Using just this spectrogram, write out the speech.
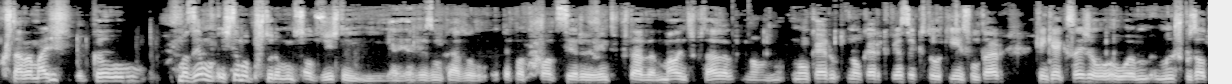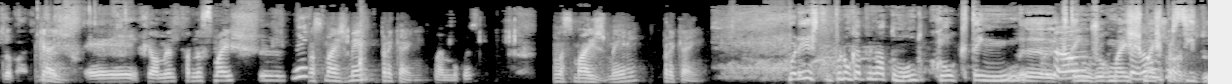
Gostava mais que eu... Mas é, isto é uma postura muito saudosista e às vezes um bocado até pode, pode ser interpretada, mal interpretada. Não, não, quero, não quero que pensem que estou aqui a insultar quem quer que seja ou, ou a menosprezar o trabalho. Quem? Mas é realmente torna-se mais. Uh, torna-se mais mé para quem? Não é a mesma coisa? Torna-se mais mé para quem? Para, este, para um campeonato do mundo que tem, uh, não, que tem um jogo mais, não, mais parecido.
